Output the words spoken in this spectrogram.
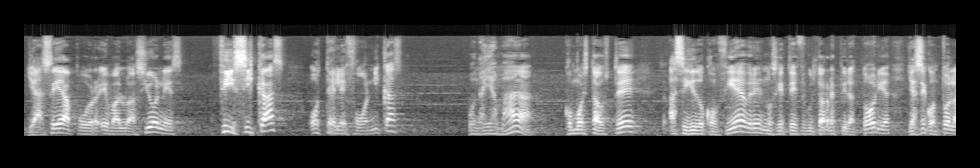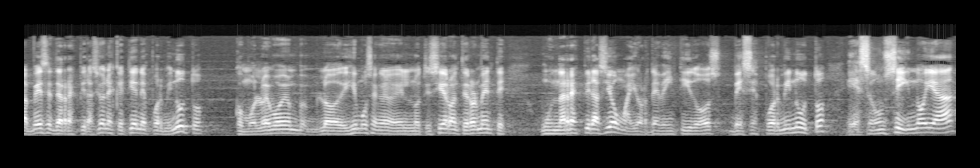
ya sea por evaluaciones físicas o telefónicas, una llamada. ¿Cómo está usted? ¿Ha seguido con fiebre? ¿No siente dificultad respiratoria? Ya se contó las veces de respiraciones que tiene por minuto. Como lo, lo dijimos en el noticiero anteriormente, una respiración mayor de 22 veces por minuto es un signo ya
